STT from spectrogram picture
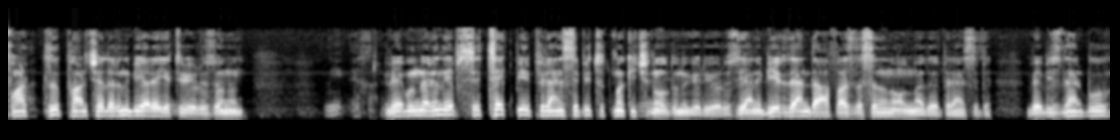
farklı parçalarını bir araya getiriyoruz onun. Ve bunların hepsi tek bir prensibi tutmak için olduğunu görüyoruz. Yani birden daha fazlasının olmadığı prensibi. Ve bizler bu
